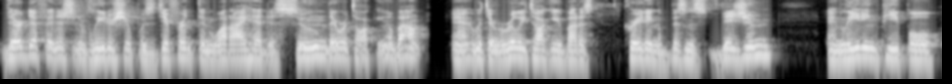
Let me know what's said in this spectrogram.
their definition of leadership was different than what I had assumed they were talking about. And what they were really talking about is creating a business vision and leading people,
